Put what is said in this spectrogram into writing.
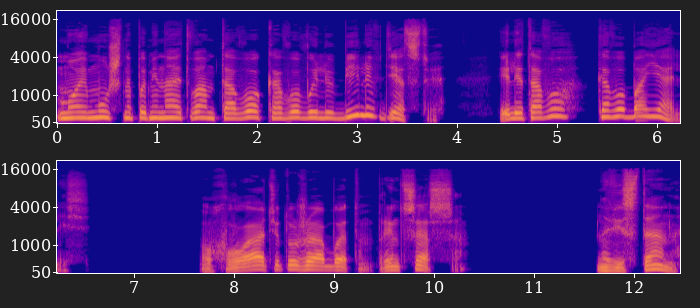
Мой муж напоминает вам того, кого вы любили в детстве? Или того, кого боялись?» «О, хватит уже об этом, принцесса!» Но Вистан,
